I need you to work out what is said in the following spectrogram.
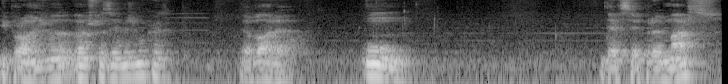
E provavelmente va- vamos fazer a mesma coisa. Agora, um deve ser para março.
